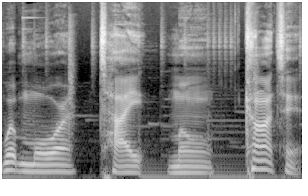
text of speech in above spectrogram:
with more Tight Moon content.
